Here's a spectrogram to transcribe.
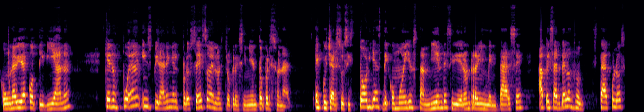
con una vida cotidiana que nos puedan inspirar en el proceso de nuestro crecimiento personal. Escuchar sus historias de cómo ellos también decidieron reinventarse a pesar de los obstáculos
